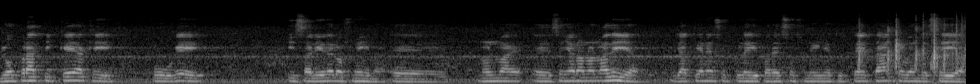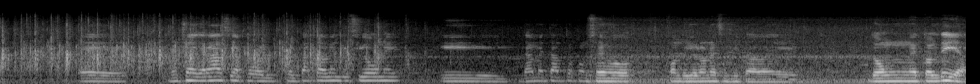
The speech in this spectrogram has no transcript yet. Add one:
Yo practiqué aquí, jugué y salí de los Minas. Eh, eh, señora Norma Díaz, ya tiene su play para esos niños que usted tanto bendecía. Eh, muchas gracias por, por, tantas bendiciones y dame tantos consejos cuando yo lo necesitaba. Don Héctor Díaz,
